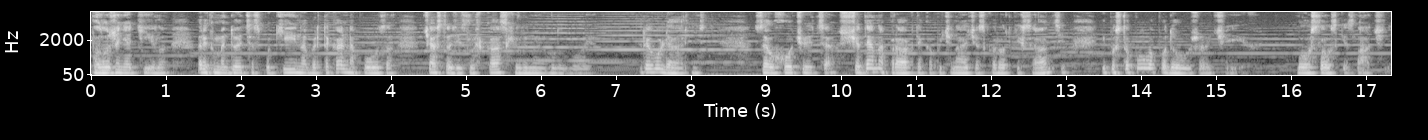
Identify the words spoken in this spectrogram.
Положення тіла рекомендується спокійна, вертикальна поза, часто зі злегка схиленою головою. Регулярність заохочується щоденна практика, починаючи з коротких сеансів і поступово подовжуючи їх, богословське значення.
